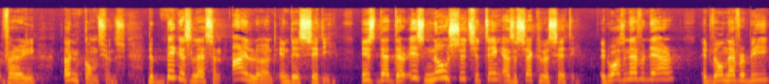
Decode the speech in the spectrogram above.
very unconscious. The biggest lesson I learned in this city is that there is no such a thing as a secular city. It was never there, it will never be.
